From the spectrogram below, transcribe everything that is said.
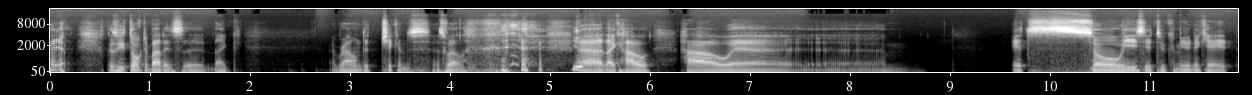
yep. Because we talked about it uh, like around the chickens as well. yeah. uh, like how how uh, um, it's so easy to communicate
